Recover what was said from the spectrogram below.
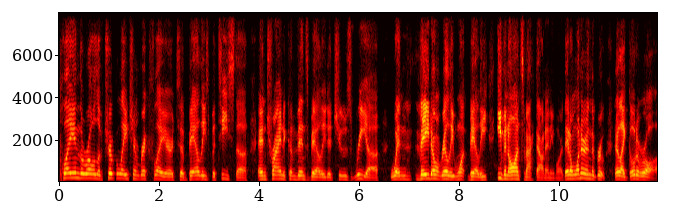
playing the role of Triple H and Ric Flair to Bayley's Batista and trying to convince Bayley to choose Rhea when they don't really want Bayley even on SmackDown anymore. They don't want her in the group. They're like, go to Raw.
